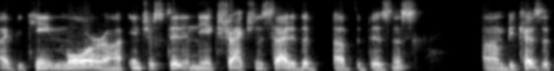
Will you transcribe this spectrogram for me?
I became more uh, interested in the extraction side of the of the business um, because it,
